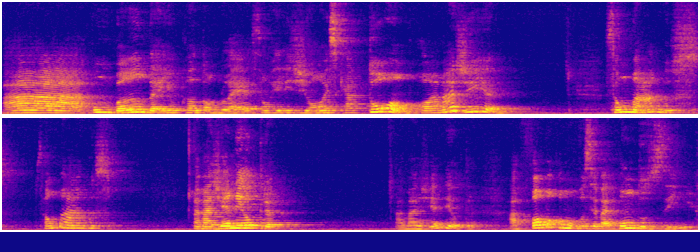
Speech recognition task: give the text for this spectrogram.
A Umbanda e o Candomblé são religiões que atuam com a magia. São magos, são magos. A magia é neutra. A magia é neutra. A forma como você vai conduzir,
